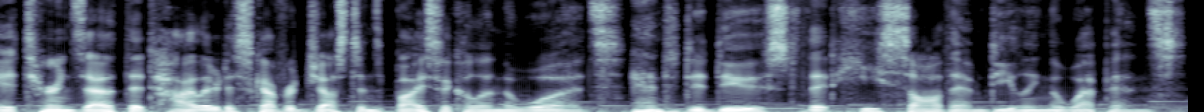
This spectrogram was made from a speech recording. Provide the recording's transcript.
It turns out that Tyler discovered Justin's bicycle in the woods and deduced that he saw them dealing the weapons.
